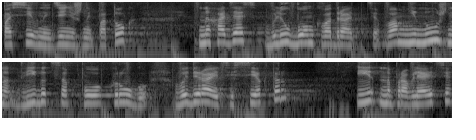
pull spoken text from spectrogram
пассивный денежный поток, находясь в любом квадрате. Вам не нужно двигаться по кругу. Выбирайте сектор – и направляете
